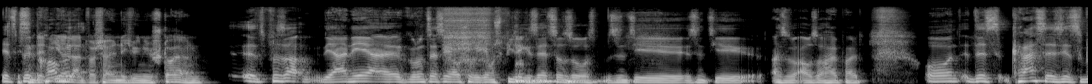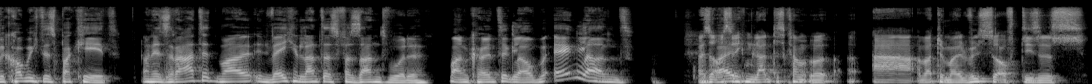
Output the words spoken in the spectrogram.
Jetzt sind in Irland wahrscheinlich wegen den Steuern. Jetzt pass auf, ja, nee, äh, grundsätzlich auch schon wegen dem Spielegesetz und so sind die, sind die, also außerhalb halt. Und das Krasse ist, jetzt bekomme ich das Paket. Und jetzt ratet mal, in welchem Land das versandt wurde. Man könnte glauben, England. Also aus Weil- welchem Land das kam? Äh, ah, warte mal, willst du auf dieses,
